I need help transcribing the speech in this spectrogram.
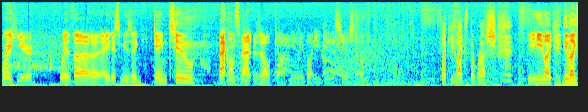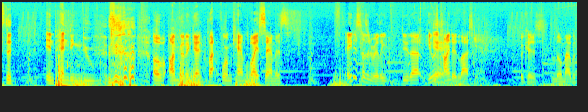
We're here with uh, Aedus Music, Game 2. Back on Smash. Oh, God, Music. Why you do this to yourself? It's like he likes the rush. He, he like he likes the impending doom of I'm gonna get platform camped by Samus. Aedus doesn't really do that. He was Yeah. kinda last game because Lil Mac with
